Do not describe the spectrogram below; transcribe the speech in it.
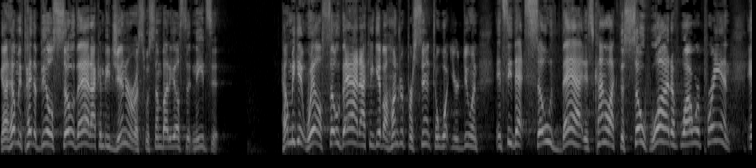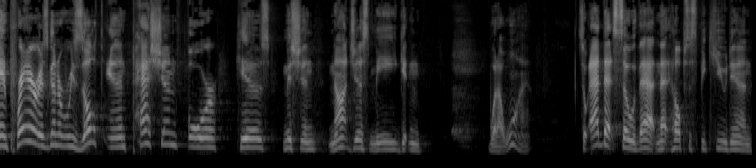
God, help me pay the bills so that I can be generous with somebody else that needs it. Help me get well so that I can give 100% to what you're doing. And see, that so that is kind of like the so what of why we're praying. And prayer is going to result in passion for His mission, not just me getting what I want. So add that so that, and that helps us be cued in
